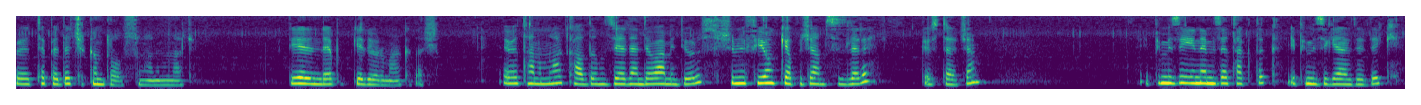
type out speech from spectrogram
Böyle tepede çıkıntı olsun hanımlar. Diğerini de yapıp geliyorum arkadaşlar. Evet hanımlar kaldığımız yerden devam ediyoruz. Şimdi fiyonk yapacağım sizlere. Göstereceğim. İpimizi iğnemize taktık. İpimizi gerdirdik.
